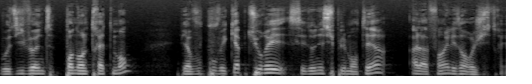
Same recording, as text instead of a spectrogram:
vos events pendant le traitement, eh bien vous pouvez capturer ces données supplémentaires à la fin et les enregistrer.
